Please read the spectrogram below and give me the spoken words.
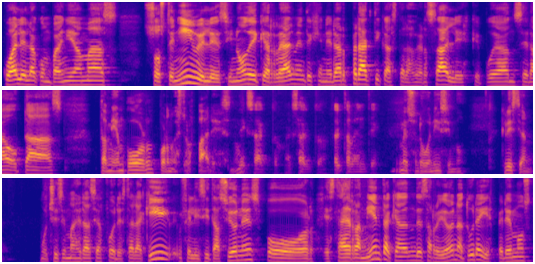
cuál es la compañía más sostenible, sino de que realmente generar prácticas transversales que puedan ser adoptadas también por, por nuestros pares. Exacto, exacto, exactamente. Es lo buenísimo. Cristian, muchísimas gracias por estar aquí. Felicitaciones por esta herramienta que han desarrollado en Natura y esperemos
